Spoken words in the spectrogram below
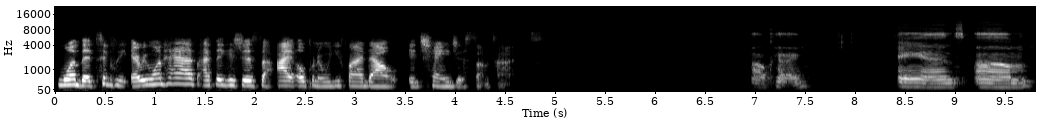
one that typically everyone has. I think it's just an eye-opener when you find out it changes sometimes. Okay. And um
